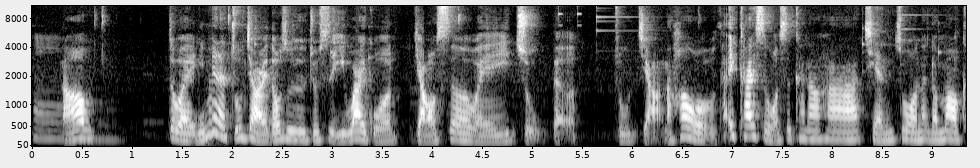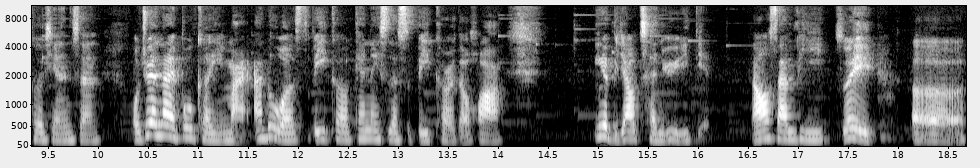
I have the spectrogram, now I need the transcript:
嗯，然后。对，里面的主角也都是就是以外国角色为主的主角。然后他一开始我是看到他前作那个茂克先生，我觉得那一部可以买啊。如果 Speaker Kenneth 的 Speaker 的话，因为比较沉郁一点，然后三 P，所以呃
